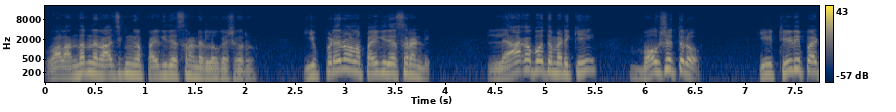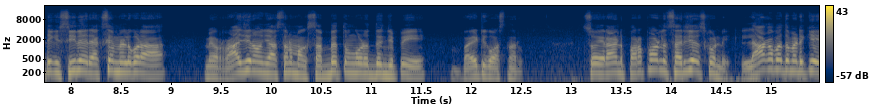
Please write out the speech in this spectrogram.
వాళ్ళందరినీ రాజకీయంగా పైకి తీసుకురండి లోకేష్ గారు. ఇప్పుడైనా వాళ్ళని పైకి తీసుకురండి. లేకపోతే మడికి భవిష్యత్తులో ఈ టీడీ పార్టీకి సీనియర్ ఎక్స్ఎమ్మెల్యేలు కూడా మేము రాజీనామా చేస్తున్నాం మాకు సభ్యత్వం కూడా వద్దని చెప్పి బయటికి వస్తున్నారు. సో ఇలాంటి పొరపాట్లు సరి చేసుకోండి. లేకపోతే మటుకి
